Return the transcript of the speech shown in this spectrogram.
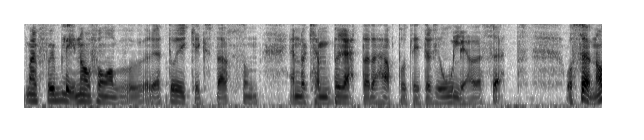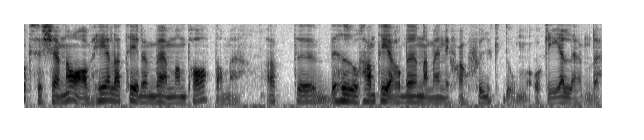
man får ju bli någon form av retorikexpert som ändå kan berätta det här på ett lite roligare sätt. Och sen också känna av hela tiden vem man pratar med. Att, eh, hur hanterar denna människan sjukdom och elände?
